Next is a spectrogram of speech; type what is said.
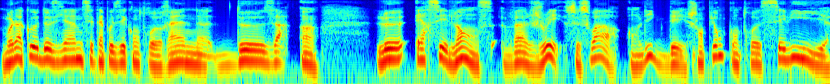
Monaco deuxième s'est imposé contre Rennes 2 à 1. Le RC Lens va jouer ce soir en Ligue des Champions contre Séville.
